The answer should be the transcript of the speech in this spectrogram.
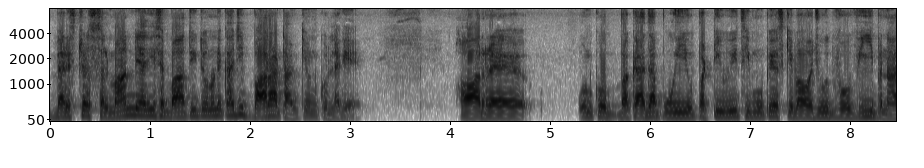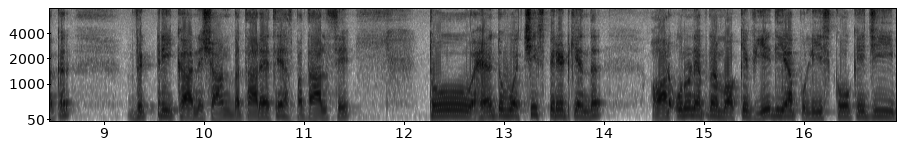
बैरिस्टर सलमान ने आदि से बात हुई तो उन्होंने कहा, जी, बारह टांके उनको लगे। और उनको बाकायदा पूरी पट्टी हुई थी मुँह पे, उसके बावजूद वो वी बनाकर विक्ट्री का निशान बता रहे थे अस्पताल से। तो हैं तो वो अच्छी स्पिरिट के अंदर। और उन्होंने अपना मौके ये दिया पुलिस को कि जी,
